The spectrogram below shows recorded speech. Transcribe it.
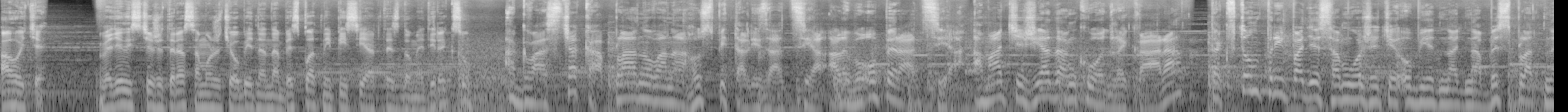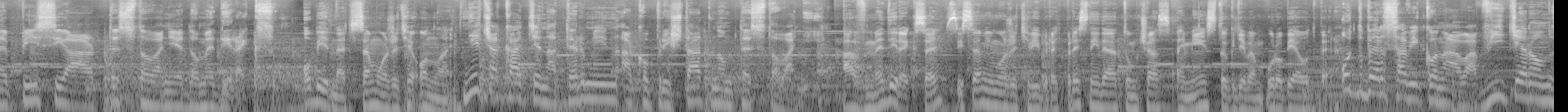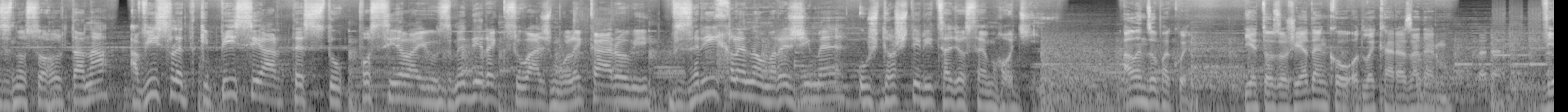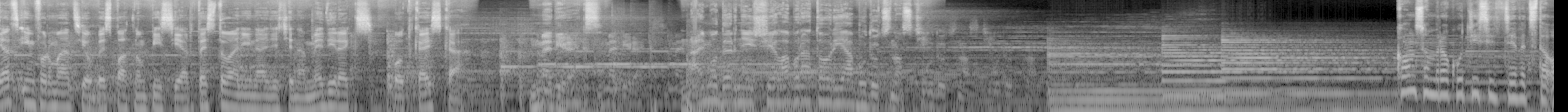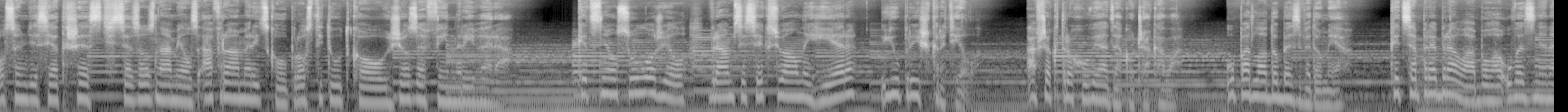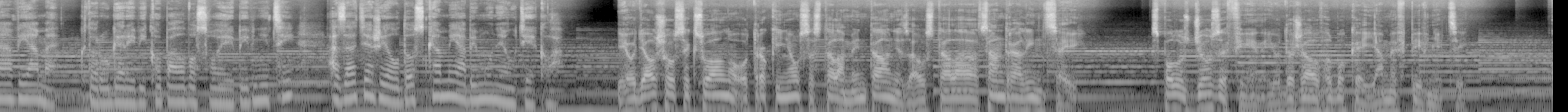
Ahojte. Vedeli ste, že teraz sa môžete objednať na bezplatný PCR test do Medirexu? Ak vás čaká plánovaná hospitalizácia alebo operácia a máte žiadanku od lekára, tak v tom prípade sa môžete objednať na bezplatné PCR testovanie do Medirexu. Objednať sa môžete online. Nečakáte na termín ako pri štátnom testovaní. A v Medirexe si sami môžete vybrať presný dátum, čas aj miesto, kde vám urobia odber. Odber sa vykonáva výterom z nosohltana a výsledky PCR testu posielajú z Medirexu vášmu lekárovi v zrýchlenom režime už do 48 hodín. A len zopakujem. Je to so žiadankou od lekára zadarmo. Viac informácií o bezplatnom PCR testovaní nájdete na medirex.sk. Medirex. Najmodernejšie laboratória budúcnosti. Koncom roku 1986 sa zoznámil s afroamerickou prostitútkou Josephine Rivera. Keď s ňou súložil v rámci sexuálnych hier, ju priškrtil. Avšak trochu viac ako čakala. Upadla do bezvedomia. Keď sa prebrala, bola uväznená v jame, ktorú Gary vykopal vo svojej pivnici a zaťažil doskami, aby mu neutiekla. Jeho ďalšou sexuálnou otrokyňou sa stala mentálne zaostalá Sandra Lindsay. Spolu s Josephine ju držal v hlbokej jame v pivnici.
